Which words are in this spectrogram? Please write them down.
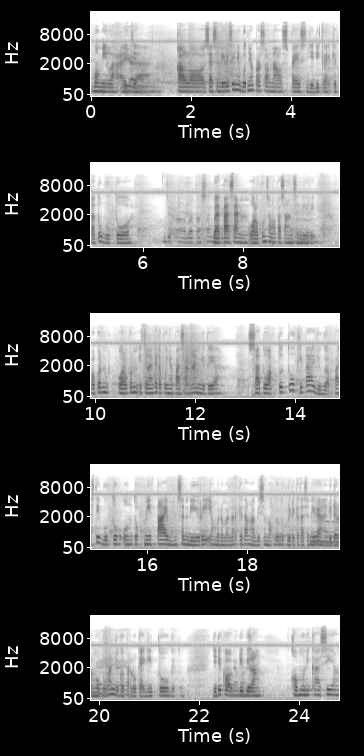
memilah Iya, aja. memilah. Kalau saya sendiri sih nyebutnya personal space, jadi kayak kita tuh butuh Eh, batasan gitu ya. batasan walaupun sama pasangan sendiri. Walaupun walaupun istilahnya kita punya pasangan gitu ya. Satu waktu tuh kita juga pasti butuh untuk me time sendiri yang benar-benar kita ngabisin waktu untuk diri kita sendiri. Nah, di dalam hubungan juga perlu kayak gitu gitu. Jadi kalau dibilang komunikasi yang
